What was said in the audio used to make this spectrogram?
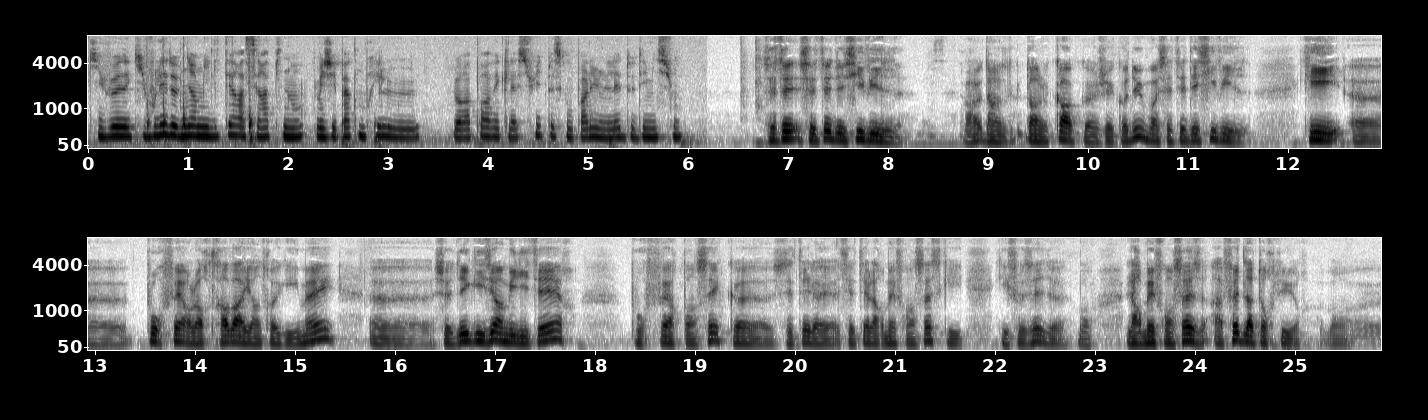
qui, qui voulaient devenir militaires assez rapidement, mais j'ai pas compris le, le, rapport avec la suite parce que vous parlez d'une lettre de démission. C'était, c'était des civils. Dans, dans, le cas que j'ai connu, moi, c'était des civils qui, euh, pour faire leur travail entre guillemets, euh, se déguisaient en militaires pour faire penser que c'était l'armée française qui, qui, faisait de... Bon, l'armée française a fait de la torture. Bon, euh,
